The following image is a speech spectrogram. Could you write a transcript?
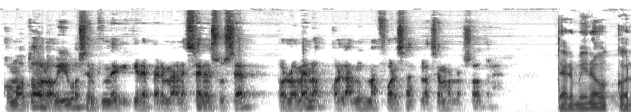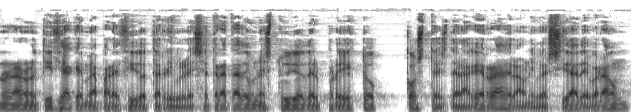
como todo lo vivo, se entiende que quiere permanecer en su ser, por lo menos con la misma fuerza que lo hacemos nosotras. Termino con una noticia que me ha parecido terrible. Se trata de un estudio del proyecto Costes de la Guerra de la Universidad de Brown,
